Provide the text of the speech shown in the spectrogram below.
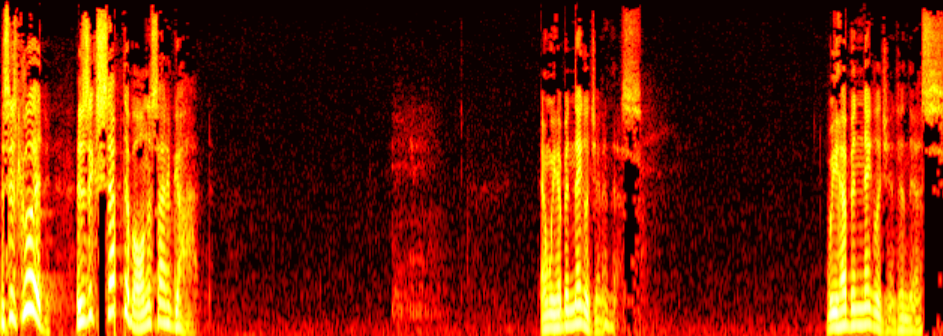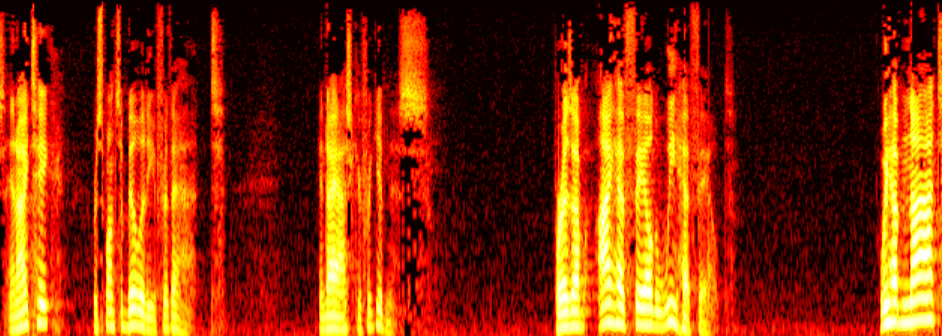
This is good. This is acceptable in the sight of God. And we have been negligent in this. We have been negligent in this, and I take responsibility for that. And I ask your forgiveness. For as I have failed, we have failed. We have not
